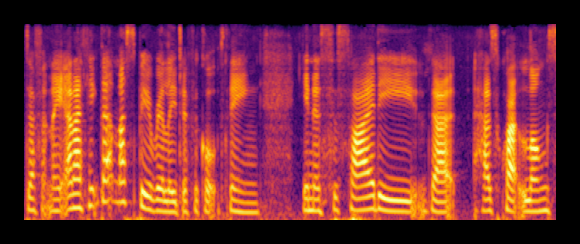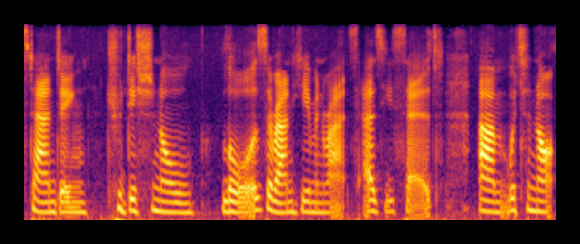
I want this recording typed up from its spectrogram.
definitely. And i think that must be a really difficult thing in a society that has quite long standing traditional laws around human rights as you said um, which are not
